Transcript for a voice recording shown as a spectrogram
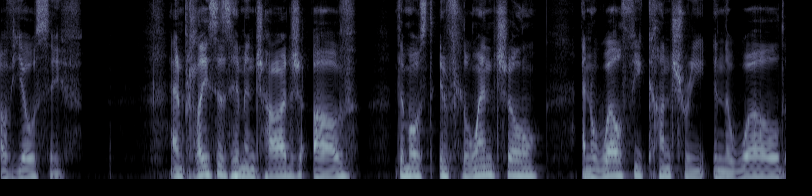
of Yosef and places him in charge of the most influential and wealthy country in the world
